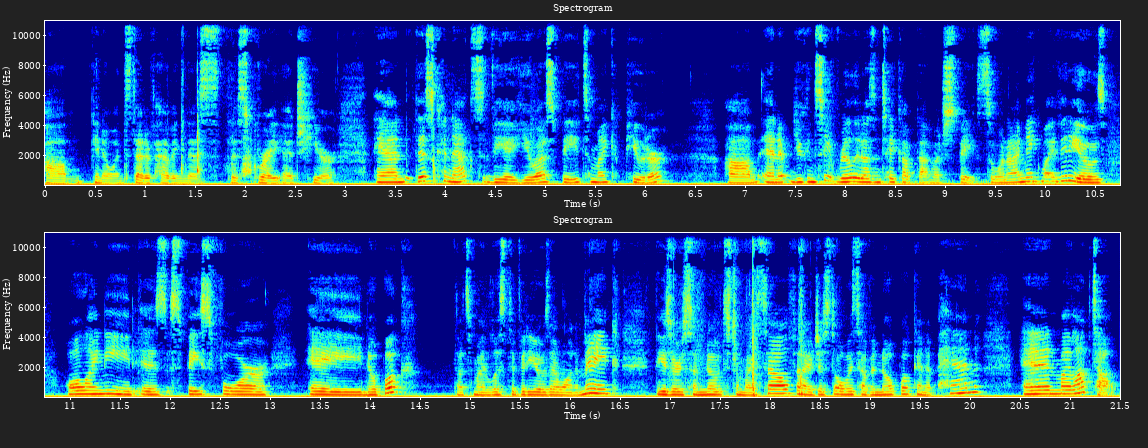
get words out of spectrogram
um, you know, instead of having this, this gray edge here. And this connects via USB to my computer. Um, and it, you can see it really doesn't take up that much space. So when I make my videos, all I need is space for a notebook. That's my list of videos I want to make. These are some notes to myself, and I just always have a notebook and a pen and my laptop.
